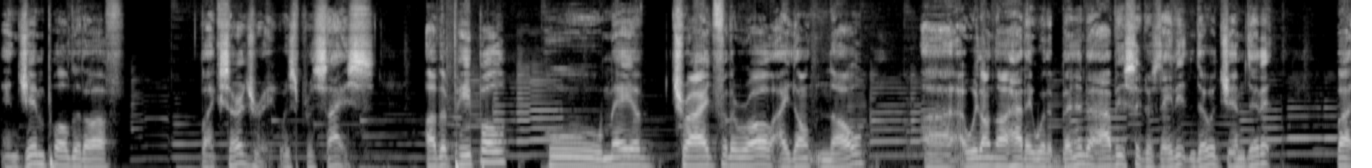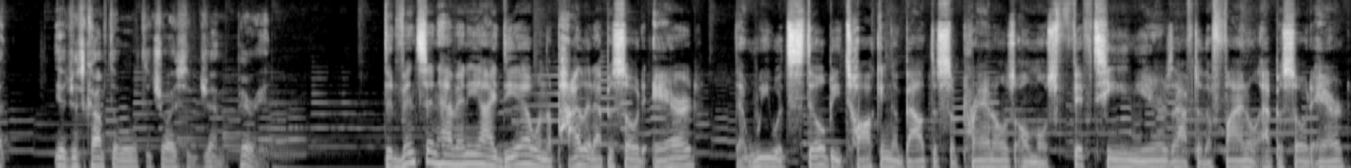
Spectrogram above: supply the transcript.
And Jim pulled it off like surgery, it was precise. Other people who may have tried for the role, I don't know. Uh, we don't know how they would have been in it, obviously, because they didn't do it. Jim did it. But you're just comfortable with the choice of Jim, period. Did Vincent have any idea when the pilot episode aired that we would still be talking about The Sopranos almost 15 years after the final episode aired.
